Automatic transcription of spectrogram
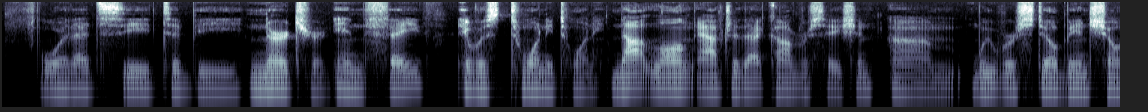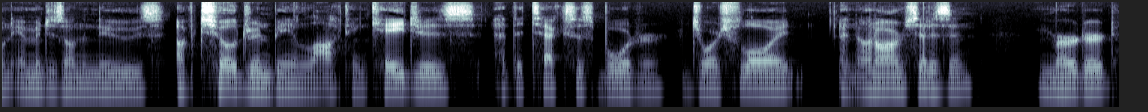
for that seed to be nurtured in faith, it was 2020. Not long after that conversation, um, we were still being shown images on the news of children being locked in cages at the Texas border. George Floyd, an unarmed citizen, murdered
